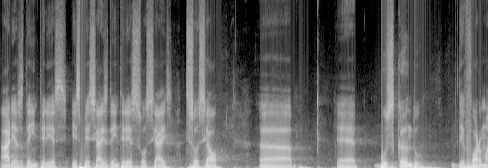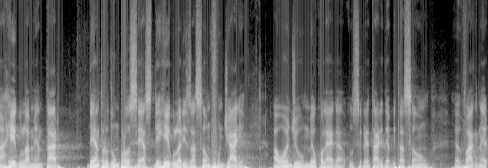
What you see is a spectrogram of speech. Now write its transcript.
áreas de interesse especiais de interesse sociais, social, uh, é, buscando de forma regulamentar, dentro de um processo de regularização fundiária, aonde o meu colega, o secretário de Habitação, eh, Wagner,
